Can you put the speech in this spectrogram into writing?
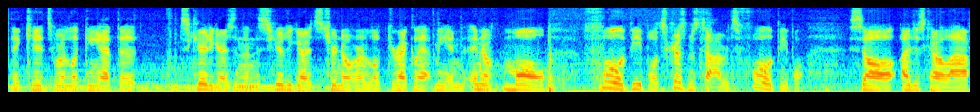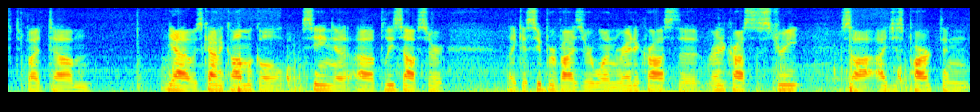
the kids were looking at the security guards, and then the security guards turned over and looked directly at me. And in a mall full of people, it's Christmas time, it's full of people, so I just kind of laughed. But um, yeah, it was kind of comical seeing a, a police officer, like a supervisor one, right across the right across the street so I just parked and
